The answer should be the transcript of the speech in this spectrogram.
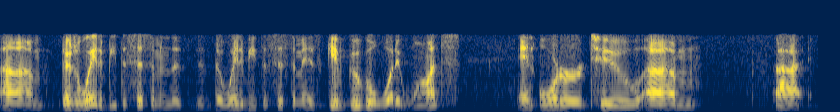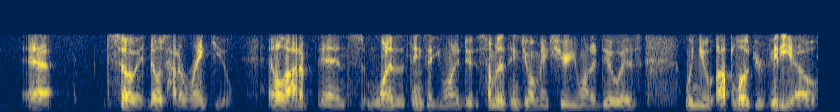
um, there's a way to beat the system, and the, the, the way to beat the system is give Google what it wants in order to um, uh, uh, so it knows how to rank you. And a lot of and one of the things that you want to do, some of the things you want to make sure you want to do is when you upload your video,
